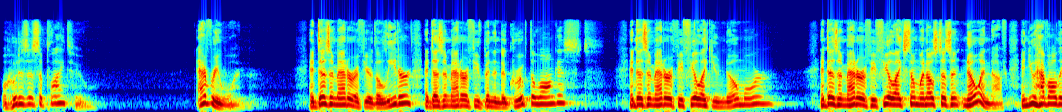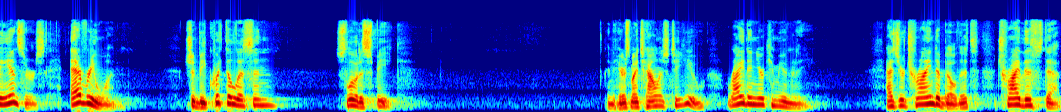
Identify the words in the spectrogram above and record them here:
Well, who does this apply to? Everyone. It doesn't matter if you're the leader, it doesn't matter if you've been in the group the longest. It doesn't matter if you feel like you know more. It doesn't matter if you feel like someone else doesn't know enough and you have all the answers. Everyone should be quick to listen, slow to speak. And here's my challenge to you right in your community. As you're trying to build it, try this step,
